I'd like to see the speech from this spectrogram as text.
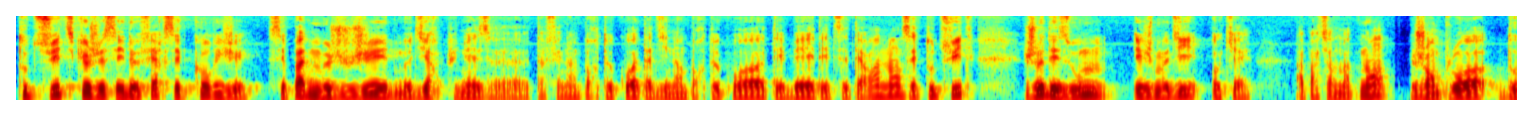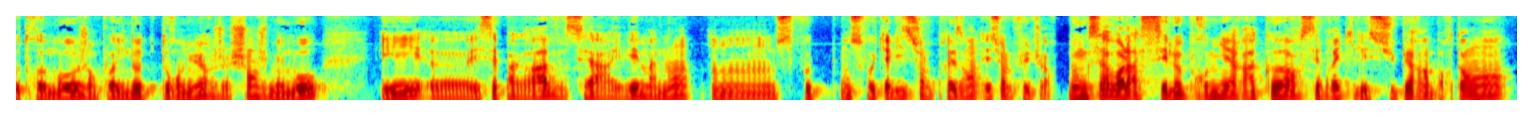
tout de suite, ce que j'essaye de faire, c'est de corriger. C'est pas de me juger de me dire, punaise, euh, t'as fait n'importe quoi, t'as dit n'importe quoi, t'es bête, etc. Non, c'est tout de suite, je dézoome et je me dis, ok, à partir de maintenant, j'emploie d'autres mots, j'emploie une autre tournure, je change mes mots et, euh, et c'est pas grave, c'est arrivé. Maintenant, on se, focalise sur le présent et sur le futur. Donc ça, voilà, c'est le premier accord. C'est vrai qu'il est super important.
